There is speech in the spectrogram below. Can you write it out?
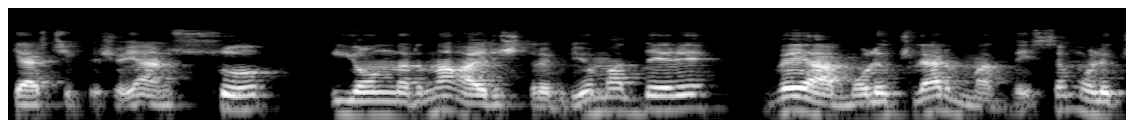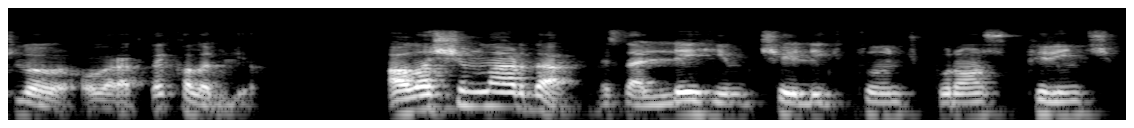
gerçekleşiyor. Yani su iyonlarına ayrıştırabiliyor maddeleri veya moleküler bir madde ise molekül olarak da kalabiliyor. Alaşımlarda mesela lehim, çelik, tunç, bronz, pirinç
